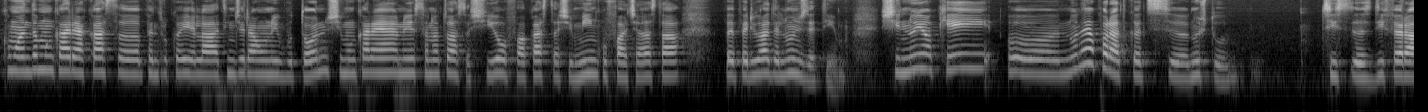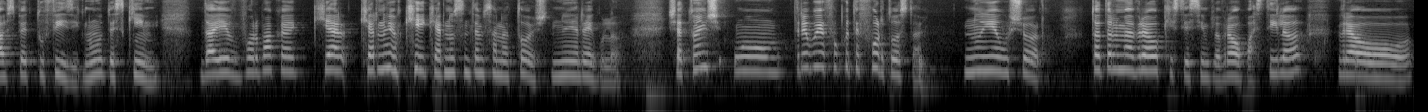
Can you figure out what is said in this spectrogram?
comandăm mâncare acasă pentru că e la atingerea unui buton și mâncarea aia nu e sănătoasă. Și eu fac asta și Mincu face asta pe perioade lungi de timp. Și nu e ok, uh, nu neapărat că ți, nu știu, ți îți diferă aspectul fizic, nu? Te schimbi. Dar e vorba că chiar, chiar nu e ok, chiar nu suntem sănătoși, nu e în regulă. Și atunci um, trebuie făcut efortul ăsta. Nu e ușor. Toată lumea vrea o chestie simplă. Vrea o pastilă, vrea o...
